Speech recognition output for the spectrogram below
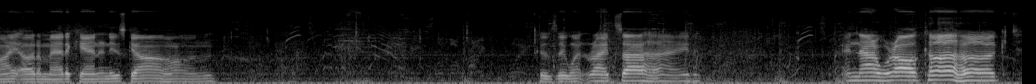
My automatic cannon is gone. Cause they went right side. And now we're all cooked.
